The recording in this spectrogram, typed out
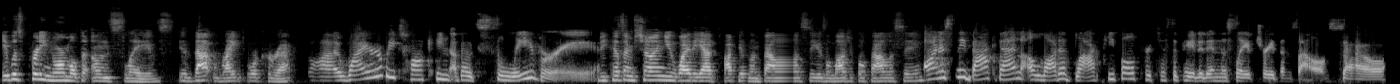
it was pretty normal to own slaves. Is that right or correct? Uh, why are we talking about slavery? Because I'm showing you why the ad populum fallacy is a logical fallacy. Honestly, back then, a lot of black people participated in the slave trade themselves. So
